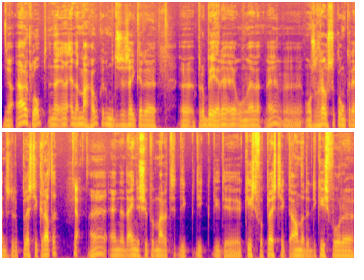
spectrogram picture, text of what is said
ja, ja dat klopt. En, en, en, dat mag ook. Dat moeten ze zeker proberen. Hè. Om, onze grootste concurrent is natuurlijk plastic kratten. Ja. en de ene supermarkt die, die, die, die, kiest voor plastic, de andere die kiest voor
